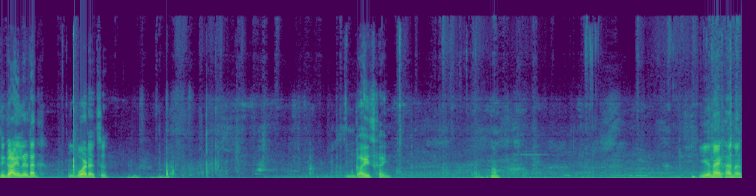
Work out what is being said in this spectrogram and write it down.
ते गाईला टाक गोड्याचं. गाईच खाईन. हे नाही खाणार.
